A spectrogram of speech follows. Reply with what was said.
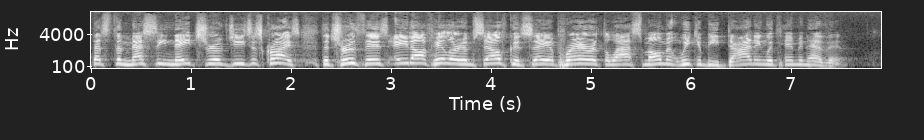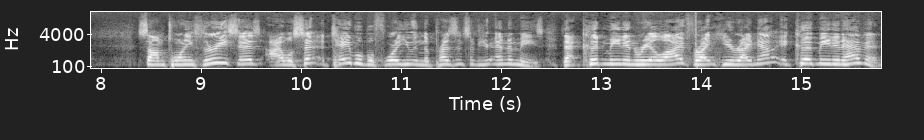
That's the messy nature of Jesus Christ. The truth is, Adolf Hitler himself could say a prayer at the last moment. We could be dining with him in heaven. Psalm 23 says, I will set a table before you in the presence of your enemies. That could mean in real life, right here, right now. It could mean in heaven.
